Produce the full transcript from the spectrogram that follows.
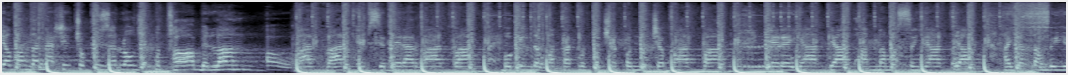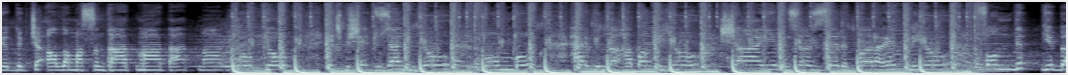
Yalandan her şey çok güzel olacak mı tabi lan? Var var hepsi birer vaat vaat Bugün de bataklıkta çırpındıkça bat bat. Yere yat yat anlamasın yat yat. Hayattan büyüdükçe alamazsın dağıtma dağıtma Yok yok hiçbir şey düzelmiyor. Bombok her gün daha batıyor Şairin sözleri para etmiyor. Fondip gibi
